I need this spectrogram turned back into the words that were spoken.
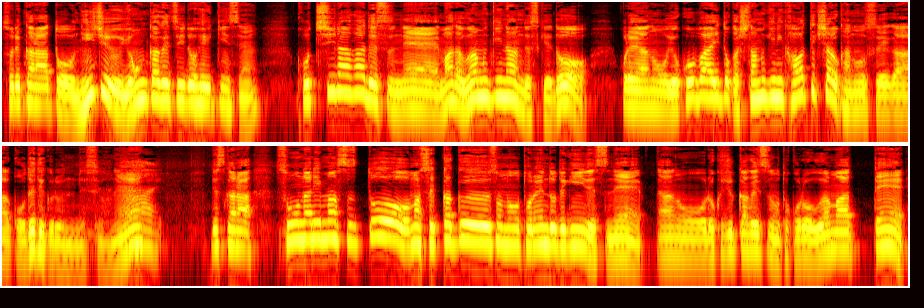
それからあと24ヶ月移動平均線。こちらがですね、まだ上向きなんですけど、これあの、横ばいとか下向きに変わってきちゃう可能性がこう出てくるんですよね。はい。ですから、そうなりますと、まあ、せっかくそのトレンド的にですね、あの、60ヶ月のところを上回って、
